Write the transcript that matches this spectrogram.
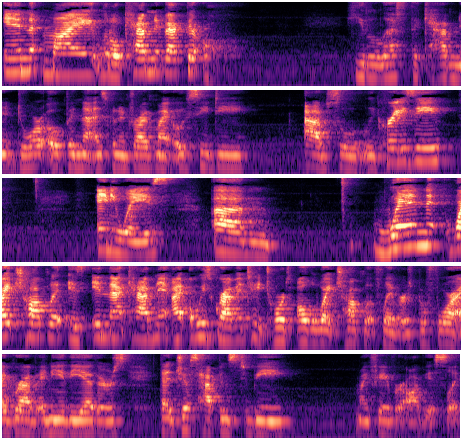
in my little cabinet back there, oh, he left the cabinet door open. That is gonna drive my OCD absolutely crazy. Anyways, um, when white chocolate is in that cabinet, I always gravitate towards all the white chocolate flavors before I grab any of the others. That just happens to be my favorite, obviously.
